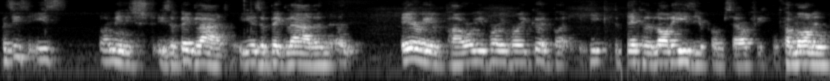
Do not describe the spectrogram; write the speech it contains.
because he's he's I mean he's, he's a big lad. He is a big lad, and, and aerial power he's very very good. But he could make it a lot easier for himself. He can come on and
